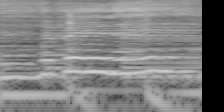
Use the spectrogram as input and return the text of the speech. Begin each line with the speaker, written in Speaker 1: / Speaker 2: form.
Speaker 1: Baby,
